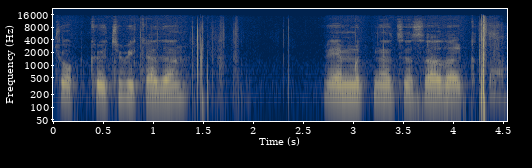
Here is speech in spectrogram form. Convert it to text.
Çok kötü bir kadın. Ve mıknatıslıkta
